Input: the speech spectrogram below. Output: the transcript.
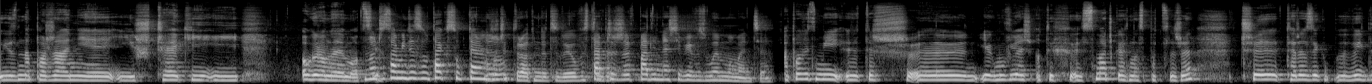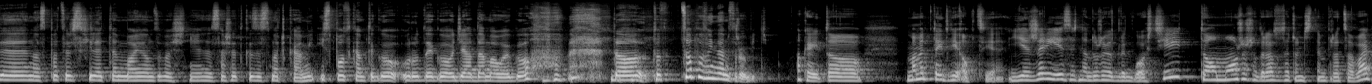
jest naparzanie i szczeki i ogromne emocje. No czasami to są tak subtelne Mhm. rzeczy, które o tym decydują. Wystarczy, że wpadli na siebie w złym momencie. A powiedz mi y, też, y, jak mówiłaś o tych smaczkach na spacerze, czy teraz jak wyjdę na spacer z filetem, mając właśnie saszetkę ze smaczkami i spotkam tego rudego dziada małego, to, to co powinnam zrobić? Okej, to mamy tutaj dwie opcje. Jeżeli jesteś na dużej odległości, to możesz od razu zacząć z tym pracować.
